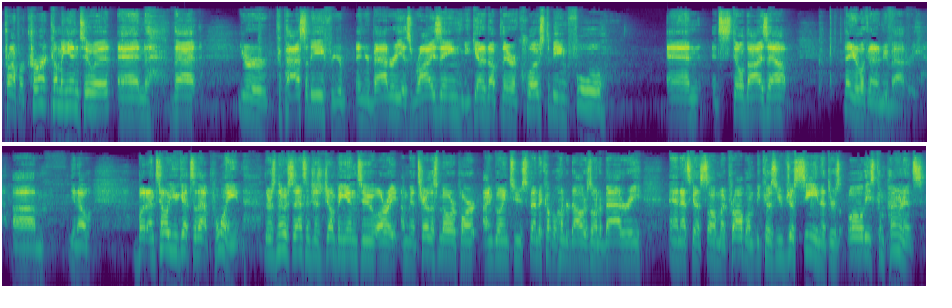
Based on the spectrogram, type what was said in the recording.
proper current coming into it and that your capacity for your and your battery is rising. You get it up there close to being full and it still dies out, then you're looking at a new battery. Um, you know, but until you get to that point, there's no sense in just jumping into, all right, I'm going to tear this mower apart. I'm going to spend a couple hundred dollars on a battery, and that's going to solve my problem because you've just seen that there's all these components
